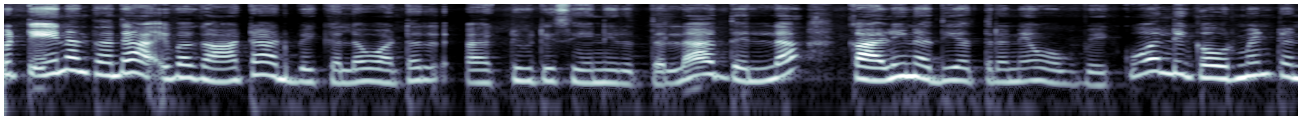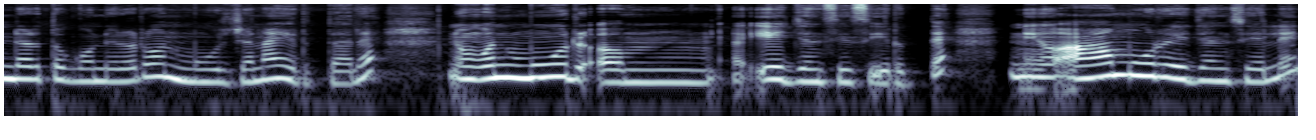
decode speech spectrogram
ಬಟ್ ಏನಂತಂದರೆ, ಇವಾಗ ಆಟ ಆಡಬೇಕಲ್ಲ ವಾಟರ್ ಆ್ಯಕ್ಟಿವಿಟೀಸ್ ಏನಿರುತ್ತಲ್ಲ, ಅದೆಲ್ಲ ಕಾಳಿ ನದಿ ಹತ್ರನೇ ಹೋಗಬೇಕು. ಅಲ್ಲಿ ಗೌರ್ಮೆಂಟ್ ಟೆಂಡರ್ ತೊಗೊಂಡಿರೋರು ಒಂದು ಮೂರು ಜನ ಇರ್ತಾರೆ. ಒಂದು ಮೂರು ಏಜೆನ್ಸೀಸ್ ಇರುತ್ತೆ. ನೀವು ಆ ಮೂರು ಏಜೆನ್ಸಿಯಲ್ಲಿ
